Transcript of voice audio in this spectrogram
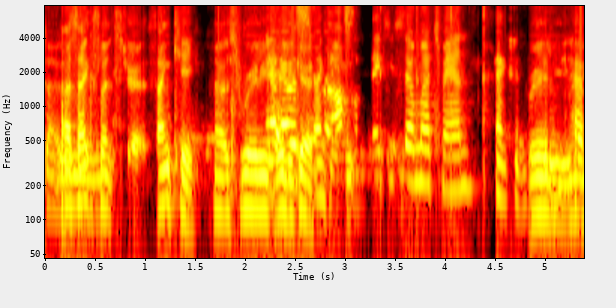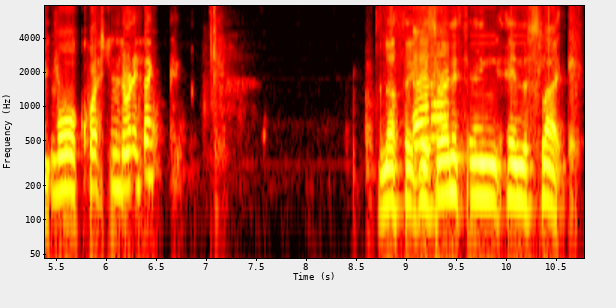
So that's excellent, Stuart. Thank you. That was really, yeah, really was good. Thank awesome. You. Thank you so much, man. Excellent. Really, Do you really have cool. more questions or anything? Nothing. Is there Uh, anything in the Slack,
